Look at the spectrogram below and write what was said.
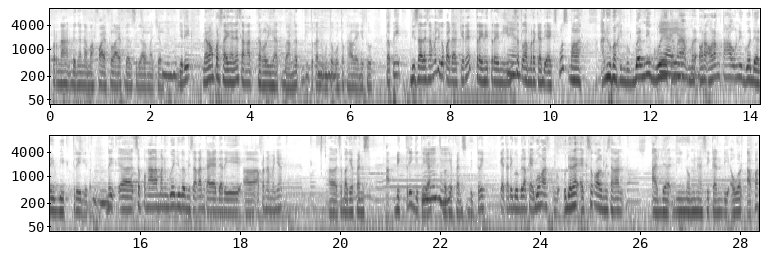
pernah dengan nama Five Live dan segala macam. Jadi memang persaingannya sangat terlihat banget gitu kan untuk untuk hal yang itu. Tapi di saat yang sama juga pada akhirnya trainee-trainee ini Iya. setelah mereka diekspos malah aduh makin beban nih gue Iya, karena iya. mere- orang-orang tahu nih gue dari Big Three gitu. Nah, eh, sepengalaman gue juga misalkan kayak dari eh, apa namanya eh, sebagai fans Big Three gitu ya, sebagai fans Big Three, kayak tadi gue bilang kayak gue nggak, udahlah EXO kalau misalkan ada dinominasikan di award apa,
